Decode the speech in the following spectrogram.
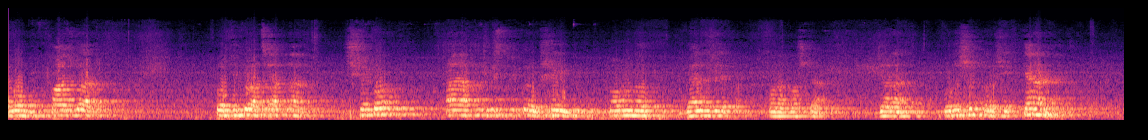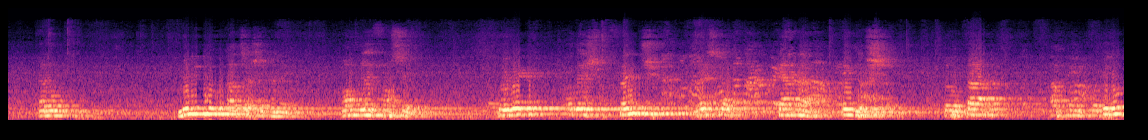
এবং পাঁচবার প্রথিত আছে আপনার শেকড়, আর আপনি বিস্তৃত সেই কমনওয়েলথ করা কষ্টা যারা প্রদর্শন করে সেই ক্যানাডা। এবং মিলিত কালচার সেখানে অংলে ফ্রান্সে কুইবেক প্রদেশ French rest of Canada English তো তার আপনি প্রতিরোধ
